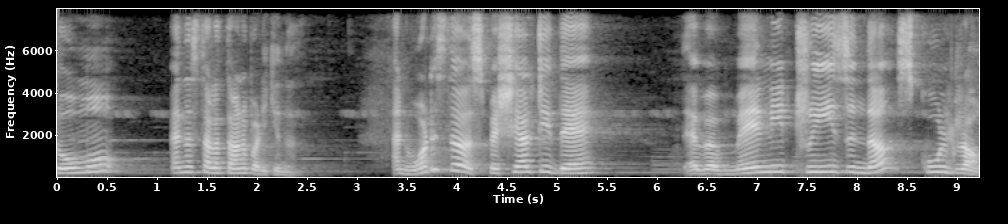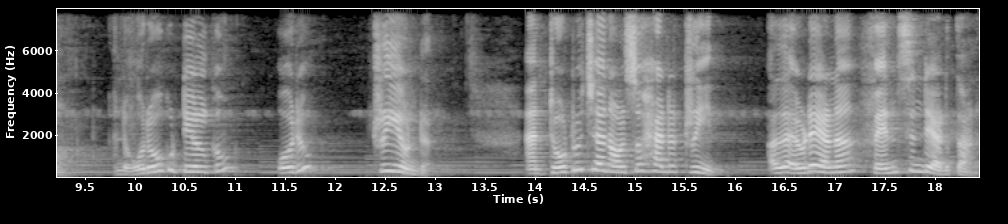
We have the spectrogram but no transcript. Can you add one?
ടോമോ എന്ന സ്ഥലത്താണ് പഠിക്കുന്നത്. And what is the speciality the many trees in the school ground and ഓരോ കുട്ടികൾക്കും ഒരു ട്രീ ഉണ്ട്. And Totto Chan also had a tree അത് എവിടെയാണ്? ഫെൻസിന്റെ അടുത്താണ്.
